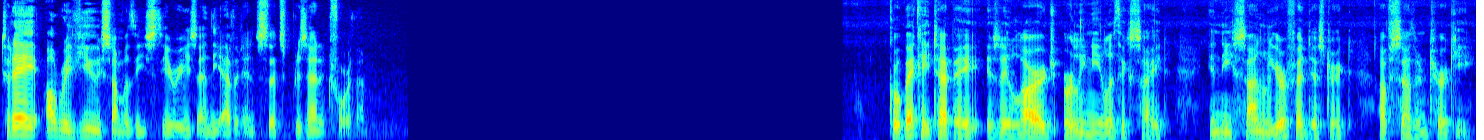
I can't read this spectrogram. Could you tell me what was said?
Today, I'll review some of these theories and the evidence that's presented for them. Göbekli Tepe is a large early Neolithic site in the Sanliurfa district of southern Turkey.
